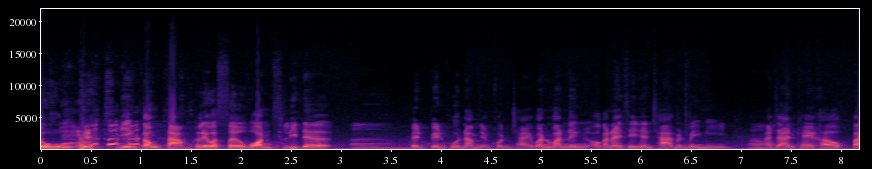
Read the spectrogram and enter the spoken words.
สูง ยิ่งต้องต่ำเขาเรียกว่า servant leader เออเป็นเป็นผู้นำอย่างคนใช้วันวันๆหนึ่ง organization chart มันไม่มีอ่าอาจารย์แค่เข้าไป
